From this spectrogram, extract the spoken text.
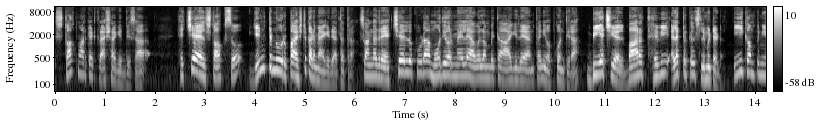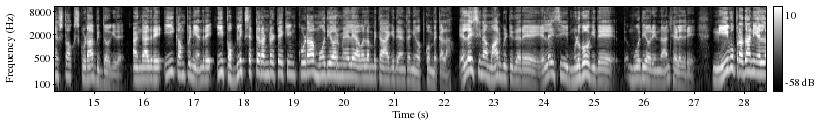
ಸ್ಟಾಕ್ ಮಾರ್ಕೆಟ್ ಕ್ರ್ಯಾಶ್ ಆಗಿದ್ದ ದಿವಸ ಹೆಚ್ ಎ ಎಲ್ ಸ್ಟಾಕ್ಸು ಎಂಟುನೂರು ರೂಪಾಯಿ ಅಷ್ಟು ಕಡಿಮೆ ಆಗಿದೆ ಹತ್ತತ್ರ ಸೊ ಹಂಗಾದ್ರೆ ಎಚ್ ಎ ಎಲ್ ಕೂಡ ಮೋದಿಯವ್ರ ಮೇಲೆ ಅವಲಂಬಿತ ಆಗಿದೆ ಅಂತ ನೀವು ಒಪ್ಕೊಂತೀರಾ? B H L Bharat heavy electricals limited. ಈ ಕಂಪನಿಯ ಸ್ಟಾಕ್ಸ್ ಕೂಡ ಬಿದ್ದೋಗಿದೆ. ಹಂಗಾದ್ರೆ ಈ ಕಂಪನಿ ಅಂದ್ರೆ ಈ ಪಬ್ಲಿಕ್ ಸೆಕ್ಟರ್ ಅಂಡರ್ಟೇಕಿಂಗ್ ಕೂಡ ಮೋದಿ ಅವರ ಮೇಲೆ ಅವಲಂಬಿತ ಆಗಿದೆ ಅಂತ ನೀವು ಒಪ್ಕೊಬೇಕಲ್ಲ? ಎಲ್ ಐ ಸಿನ ಮಾರ್ಬಿಟ್ಟಿದ್ದಾರೆ, ಎಲ್ ಐ ಸಿ ಮುಳುಗೋಗಿದೆ ಮೋದಿ ಅವರಿಂದ ಅಂತ ಹೇಳಿದ್ರಿ. ನೀವು ಪ್ರಧಾನಿ ಎಲ್ಲ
